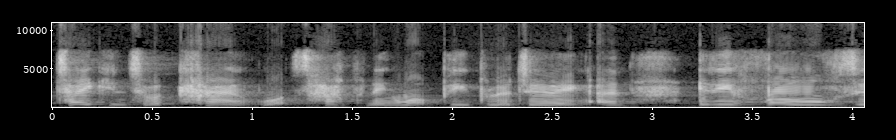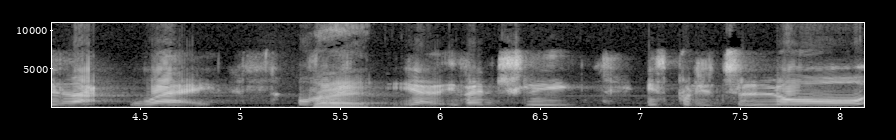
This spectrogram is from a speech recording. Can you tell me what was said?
take into account what's happening and what people are doing, and it evolves in that way. Although, Right. you know, eventually it's put into law,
